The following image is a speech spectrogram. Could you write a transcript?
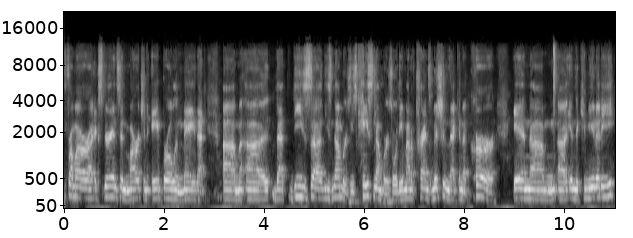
from our experience in March and April and May that um, uh, that these uh, these numbers, these case numbers, or the amount of transmission that can occur in um, uh, in the community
